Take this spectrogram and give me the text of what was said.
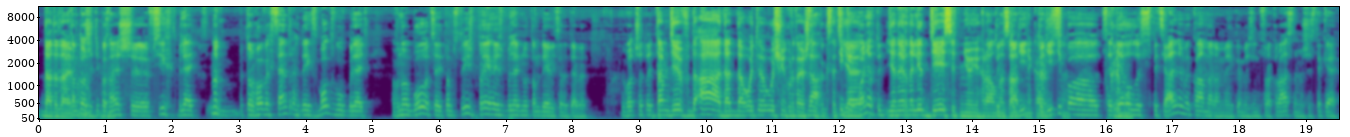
Да-да-да, Там теж, типу, знаєш, е, всіх, блядь, Ну- торгових центрах, де Xbox був, блядь, воно було це, і там стоїш, пригаєш, блядь, ну там дивиться на тебе. Вот що то. Там, где... в- А, да-да, очень крутая штука, Да. кстати. Тільки, Я, поняв, тоді, я, наверное, лет 10 в нее играл тоді, назад, тоді, мне кажется. тоді, типа, це делалось спеціальними камерами, якимись інфракрасними, щось таке.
